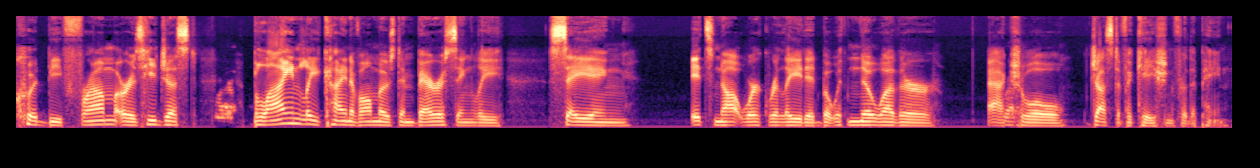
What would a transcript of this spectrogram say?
could be from, or is he just blindly, kind of almost embarrassingly saying it's not work related, but with no other actual right. Justification for the pain?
